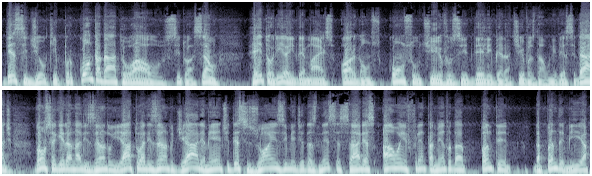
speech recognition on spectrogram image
decidiu que, por conta da atual situação, reitoria e demais órgãos consultivos e deliberativos da universidade vão seguir analisando e atualizando diariamente decisões e medidas necessárias ao enfrentamento da, da pandemia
